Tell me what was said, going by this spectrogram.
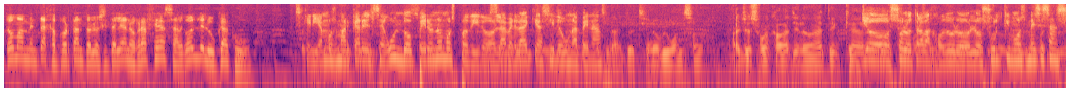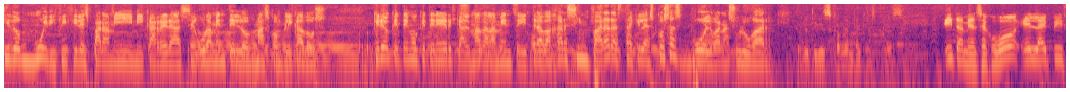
Toman ventaja, por tanto, los italianos gracias al gol de Lukaku. Queríamos marcar el segundo, pero no hemos podido. La verdad que ha sido una pena. Yo solo trabajo duro. Los últimos meses han sido muy difíciles para mí y mi carrera, seguramente los más complicados. Creo que tengo que tener calmada la mente y trabajar sin parar hasta que las cosas vuelvan a su lugar. Y también se jugó el Leipzig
